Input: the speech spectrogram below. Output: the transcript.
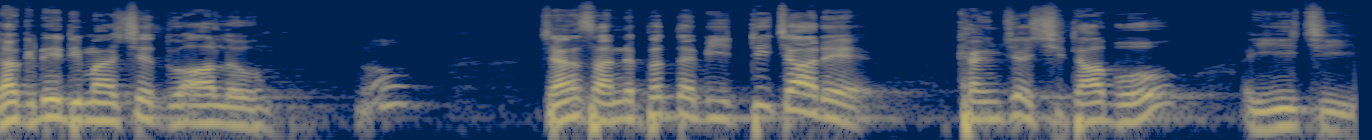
ဒါကြိဒီမှာရှစ်သူအလုံးနော်ကျမ်းစာနဲ့ပတ်သက်ပြီးတိကျတဲ့ ခံယူချက်ရှိထားဖို့အရေးကြီး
